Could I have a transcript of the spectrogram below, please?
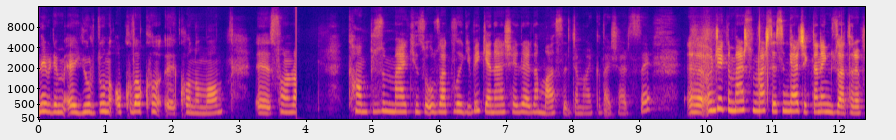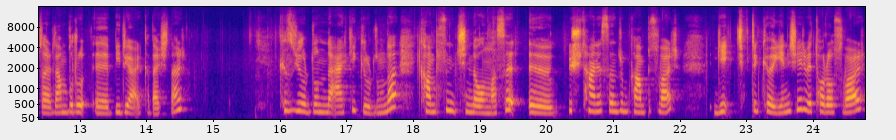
ne bileyim e, yurdun okula ko- e, konumu, e, sonra kampüsün merkezi uzaklığı gibi genel şeylerden bahsedeceğim arkadaşlar size. E, öncelikle Mersin Üniversitesi'nin gerçekten en güzel taraflardan biri, e, biri arkadaşlar. Kız yurdunda, erkek yurdunda kampüsün içinde olması. 3 tane sanırım kampüs var. Çiftlikköy, Yenişehir ve Toros var.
